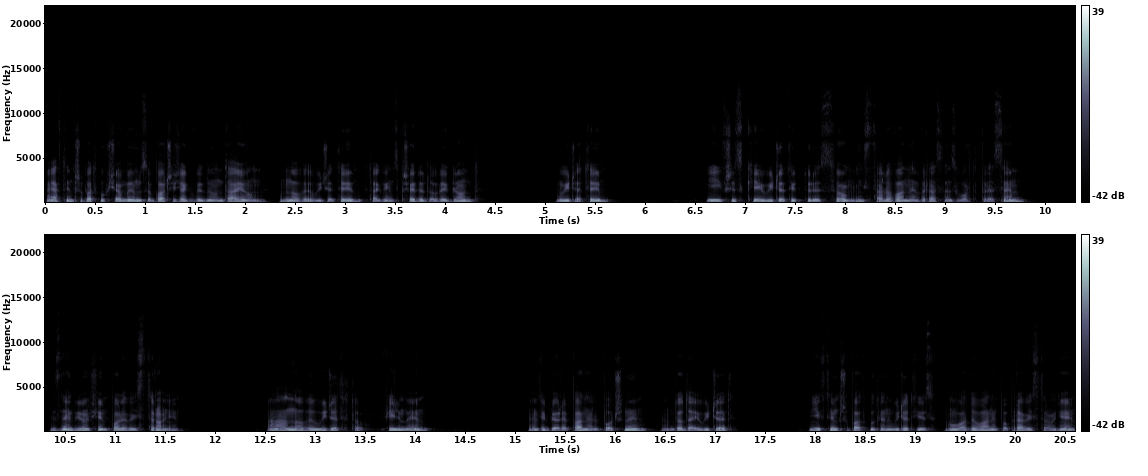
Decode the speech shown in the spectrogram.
A ja w tym przypadku chciałbym zobaczyć, jak wyglądają nowe widgety, tak więc przejdę do wygląd, widgety i wszystkie widgety, które są instalowane wraz z WordPressem, znajdują się po lewej stronie. A nowy widget to filmy. Wybiorę panel boczny, dodaj widget. I w tym przypadku ten widget jest ładowany po prawej stronie.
